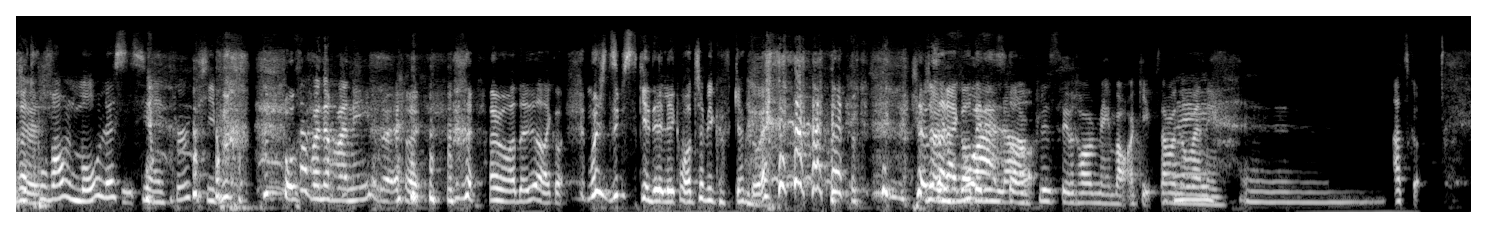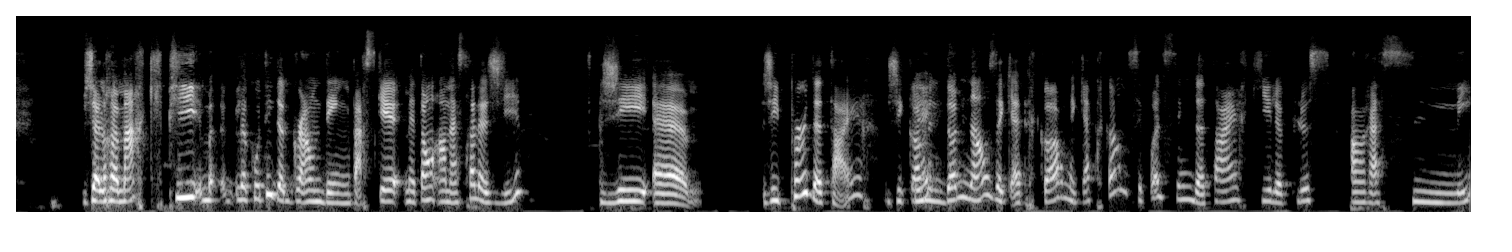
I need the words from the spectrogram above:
Je- Retrouvons le mot, là, si on peut, puis pour, Ça va nous revenir. euh. Ouais. à un moment donné, dans la Moi, je dis psychédélique, mon chum est toi. J'aime Je ça raconter des là, en histoires. plus, c'est drôle, mais bon, OK, ça va nous revenir. Euh, En tout cas, je le remarque. Puis le côté de grounding, parce que, mettons, en astrologie, j'ai euh, j'ai peu de terre. J'ai comme une dominance de Capricorne, mais Capricorne, c'est pas le signe de terre qui est le plus enraciné.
